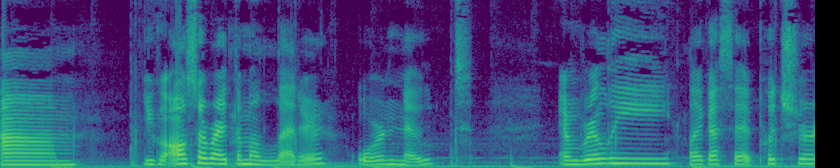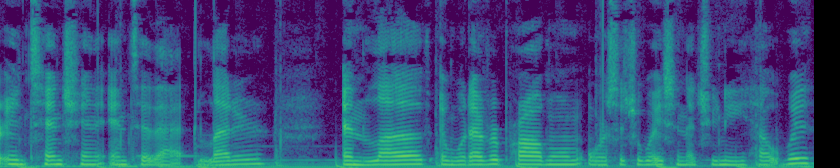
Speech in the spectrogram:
Um, you can also write them a letter or note and really, like I said, put your intention into that letter and love and whatever problem or situation that you need help with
